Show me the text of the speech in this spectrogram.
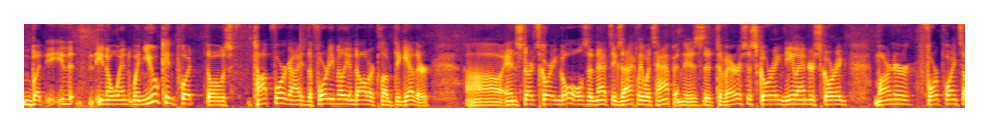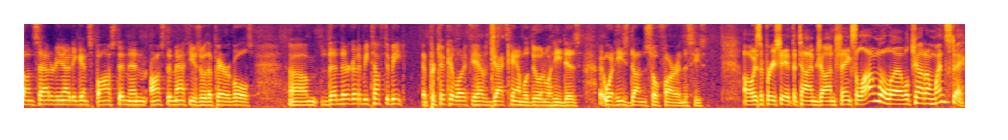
but you know when when you can put those top four guys, the forty million dollar club together uh, and start scoring goals. And that's exactly what's happened is that Tavares is scoring, Nylander's scoring, Marner four points on Saturday night against Boston, and Auston Matthews with a pair of goals. Um, then they're going to be tough to beat, particularly if you have Jack Campbell doing what he does, what he's done so far in the season. Always appreciate the time, John. Thanks a lot. And we'll uh, we'll chat on Wednesday.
